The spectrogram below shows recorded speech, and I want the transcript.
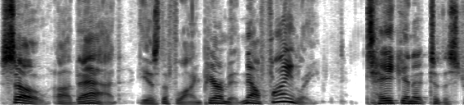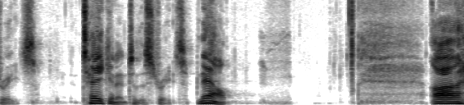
So uh, that is the flying pyramid. Now, finally, taking it to the streets. Taking it to the streets. Now, uh,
